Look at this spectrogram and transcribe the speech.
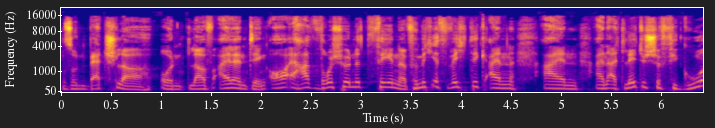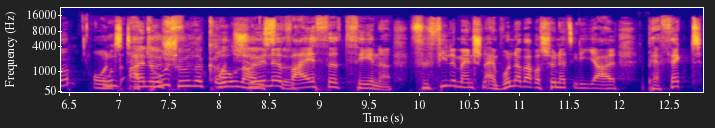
so ein Bachelor und Love Island Ding. Oh, er hat so schöne Zähne. Für mich ist wichtig ein, ein, eine athletische Figur und, Und eine schöne und Kauleiste. schöne weiße Zähne. Für viele Menschen ein wunderbares Schönheitsideal. Perfekt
